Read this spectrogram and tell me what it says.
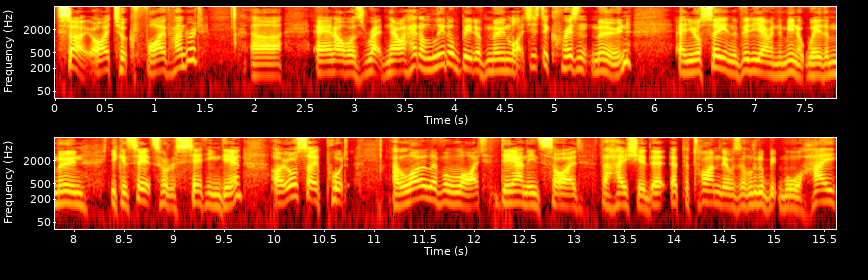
So I took 500 uh, and I was wrapped. Now I had a little bit of moonlight, just a crescent moon, and you'll see in the video in a minute where the moon, you can see it sort of setting down. I also put a low level light down inside the hay shed. At the time there was a little bit more hay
